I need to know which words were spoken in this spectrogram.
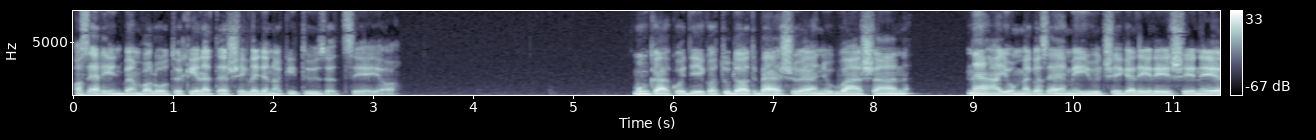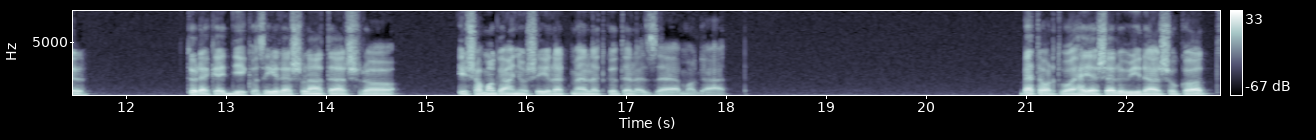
az erényben való tökéletesség legyen a kitűzött célja. Munkálkodjék a tudat belső elnyugvásán, ne álljon meg az elmélyültség elérésénél, törekedjék az éles látásra, és a magányos élet mellett kötelezze el magát. Betartva a helyes előírásokat,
